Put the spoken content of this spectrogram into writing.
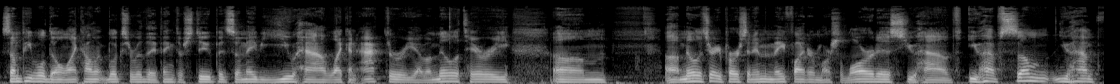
Some people don't like comic books or they think they're stupid, so maybe you have like an actor, you have a military um, uh, military person, MMA fighter, martial artist. You have you have some you have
